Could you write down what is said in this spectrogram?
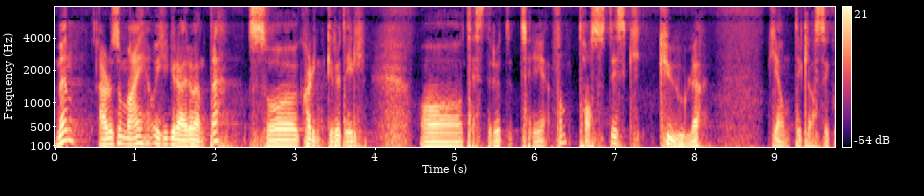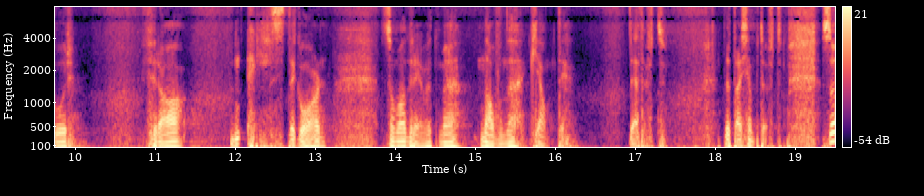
Men er du som meg og ikke greier å vente, så klinker du til og tester ut tre fantastisk kule Chianti Classicoer fra den eldste gården som har drevet med navnet Chianti. Det er tøft. dette er kjempetøft. Så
